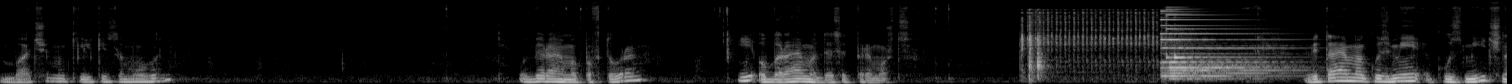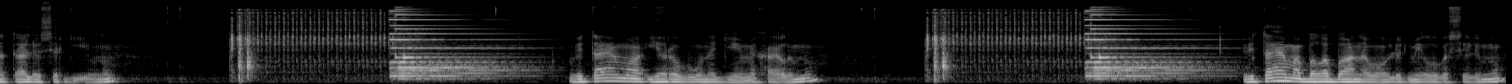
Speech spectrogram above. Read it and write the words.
Бачимо кількість замовлень. Обираємо повтори і обираємо 10 переможців. Вітаємо Кузьмі, Кузьміч Наталію Сергіївну. Вітаємо Ярову Надію Михайлівну. Вітаємо Балабанову Людмилу Васильівну.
